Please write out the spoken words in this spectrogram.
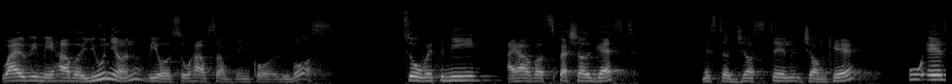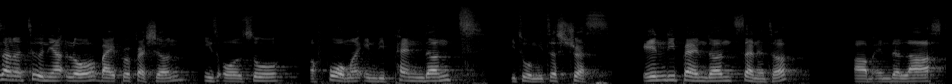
while we may have a union, we also have something called divorce. So, with me, I have a special guest, Mr. Justin Junker, who is an attorney at law by profession. He's also a former independent, he told me to stress, independent senator um, in the last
